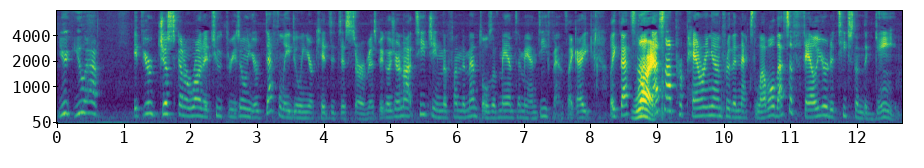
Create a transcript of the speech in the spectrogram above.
you you have. If you're just going to run a 2 3 zone, you're definitely doing your kids a disservice because you're not teaching the fundamentals of man to man defense. Like, I, like that's not, Right. that's not preparing them for the next level. That's a failure to teach them the game.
